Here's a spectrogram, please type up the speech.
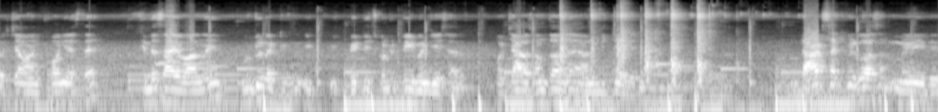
వచ్చామని ఫోన్ చేస్తే కింద స్థాయి వాళ్ళని గుడ్లు పెట్టి పెట్టించుకుంటూ ట్రీట్మెంట్ చేశారు. మాకు చాలా సంతోషం అనిపించేది. డాక్టర్ సర్టిఫికేట్ కోసం ఇది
